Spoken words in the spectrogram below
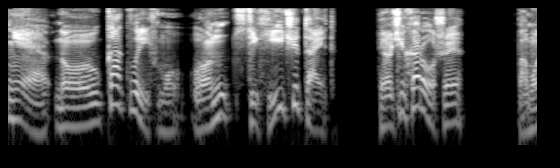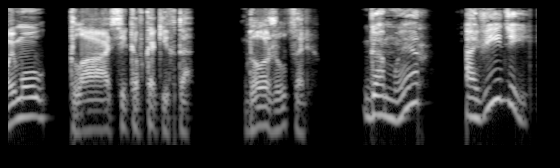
«Не, ну как в рифму? Он стихи читает. И очень хорошие. По-моему, классиков каких-то», — доложил царь. «Гомер?» «Овидий?»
